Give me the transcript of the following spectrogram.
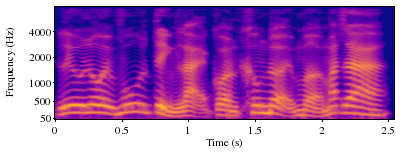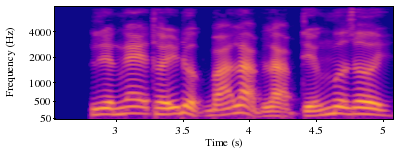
Lưu lôi vũ tỉnh lại còn không đợi mở mắt ra, liền nghe thấy được bá lạp lạp tiếng mưa rơi.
